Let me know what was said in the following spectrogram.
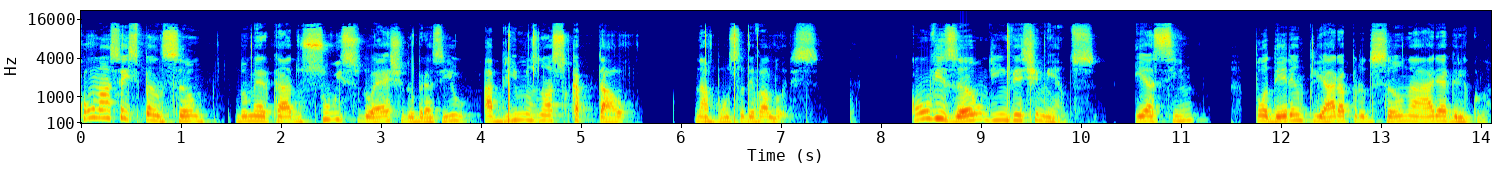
Com nossa expansão no mercado sul e sudoeste do Brasil, abrimos nosso capital na Bolsa de Valores, com visão de investimentos e assim poder ampliar a produção na área agrícola,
